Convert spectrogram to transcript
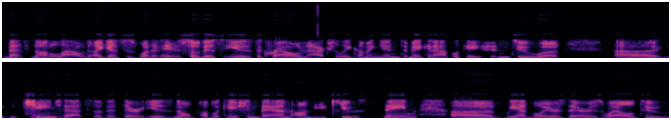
that's not allowed, I guess is what it is. So this is the Crown actually coming in to make an application to uh, uh, change that so that there is no publication ban on the accused's name. Uh, we had lawyers there as well to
